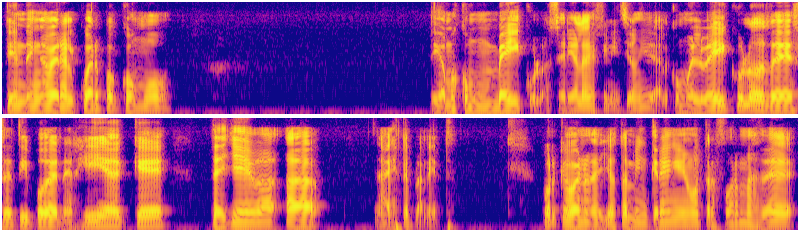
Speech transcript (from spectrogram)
tienden a ver el cuerpo como, digamos, como un vehículo, sería la definición ideal, como el vehículo de ese tipo de energía que te lleva a, a este planeta. Porque bueno, ellos también creen en otras formas de,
